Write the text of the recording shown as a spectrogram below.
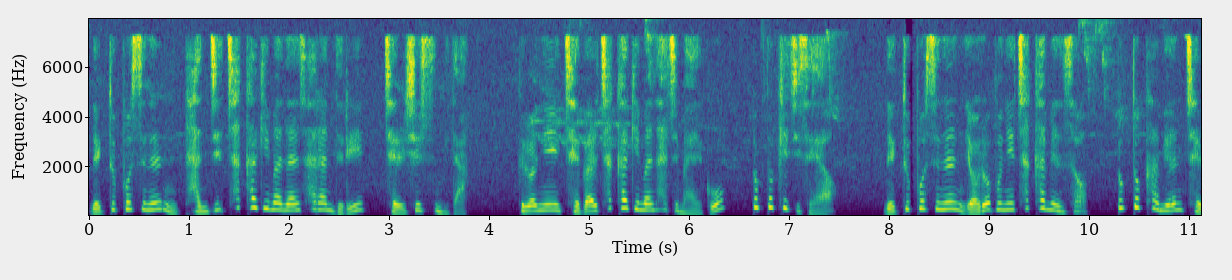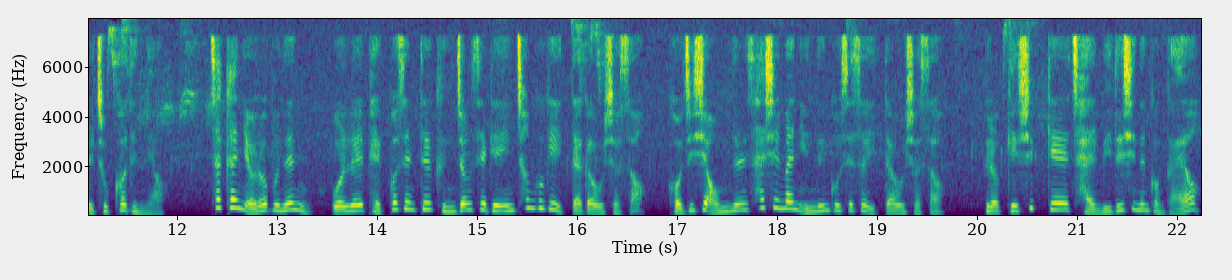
넥투포스는 단지 착하기만 한 사람들이 제일 싫습니다. 그러니 제발 착하기만 하지 말고 똑똑해지세요. 넥투포스는 여러분이 착하면서 똑똑하면 제일 좋거든요. 착한 여러분은 원래 100% 긍정 세계인 천국에 있다가 오셔서 거짓이 없는 사실만 있는 곳에서 있다 오셔서 그렇게 쉽게 잘 믿으시는 건가요?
